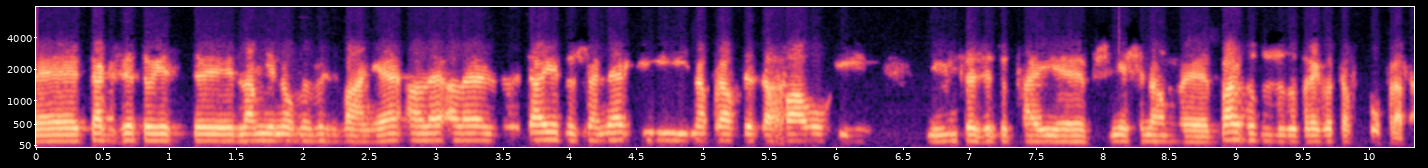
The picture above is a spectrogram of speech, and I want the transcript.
E, Także to jest e, dla mnie nowe wyzwanie, ale, ale daje dużo energii i naprawdę zapału i, i myślę, że tutaj e, przyniesie nam bardzo dużo dobrego ta współpraca.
